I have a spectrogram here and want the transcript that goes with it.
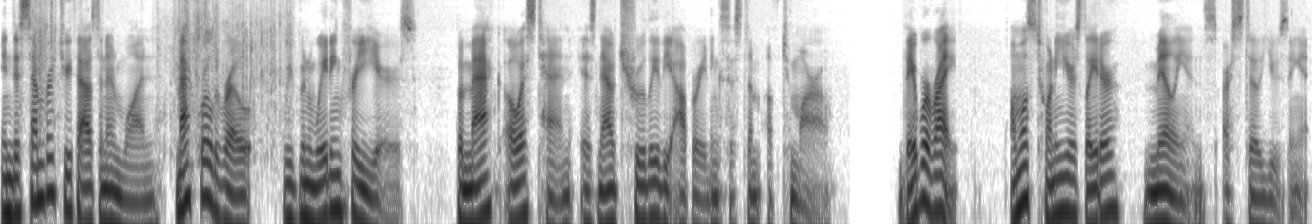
In December 2001, Macworld wrote, We've been waiting for years, but Mac OS X is now truly the operating system of tomorrow. They were right. Almost 20 years later, millions are still using it.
